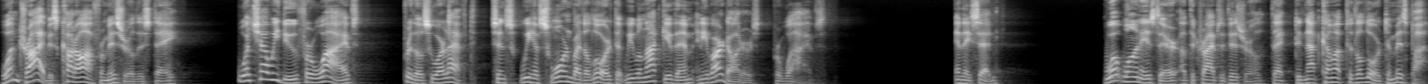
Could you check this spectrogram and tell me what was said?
One tribe is cut off from Israel this day. What shall we do for wives for those who are left, since we have sworn by the Lord that we will not give them any of our daughters for wives? And they said, What one is there of the tribes of Israel that did not come up to the Lord to Mizpah?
